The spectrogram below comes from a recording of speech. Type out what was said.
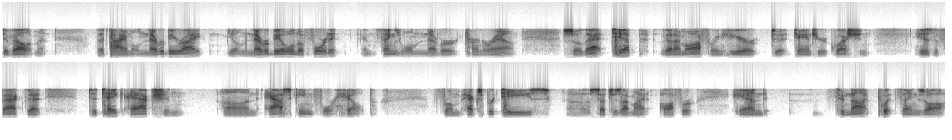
development, the time will never be right, you'll never be able to afford it, and things will never turn around. So, that tip that I'm offering here to, to answer your question is the fact that to take action on asking for help from expertise, uh, such as I might offer, and to not put things off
